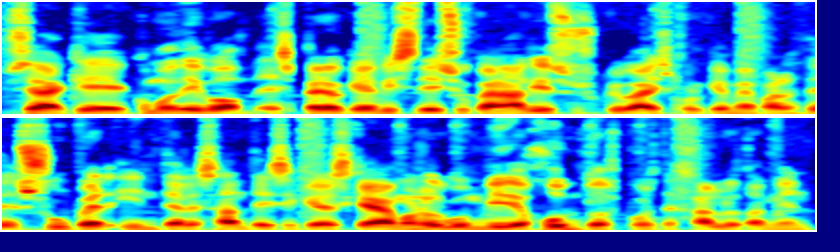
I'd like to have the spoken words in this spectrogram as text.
o sea que como digo, espero que visitéis su canal y os suscribáis porque me parece súper interesante. Y si queréis que hagamos algún vídeo juntos, pues dejadlo también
